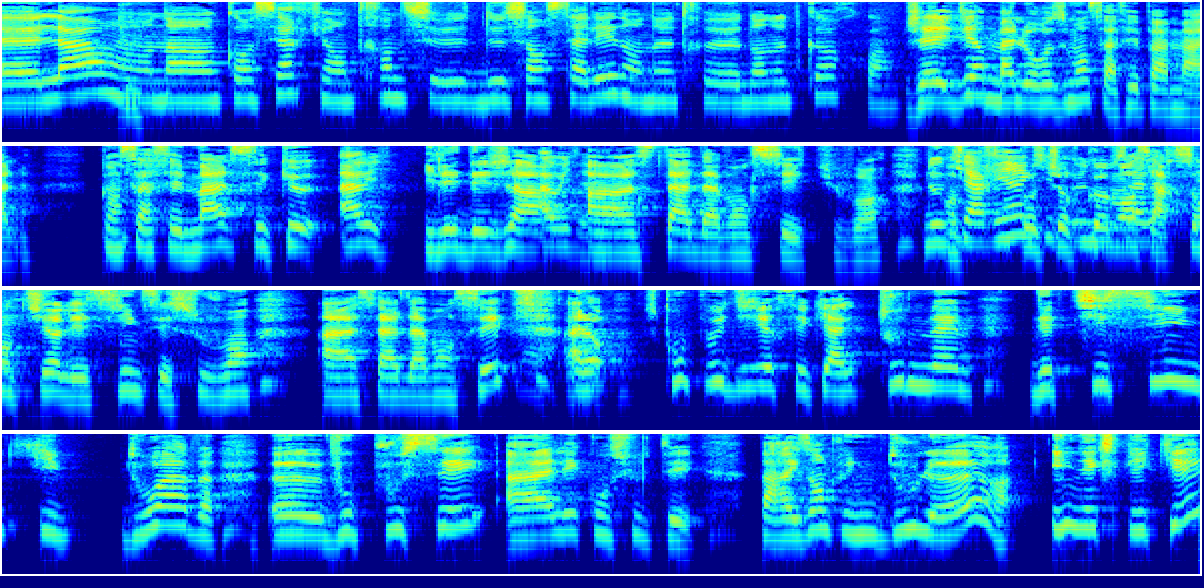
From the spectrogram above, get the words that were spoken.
euh, là, on a un cancer qui est en train de s'installer dans notre, dans notre corps. J'allais dire, malheureusement, ça fait pas mal quand ça fait mal, c'est que ah oui. il est déjà ah à un stade avancé, tu vois. Donc il a rien quand qui tu recommences à ressentir les signes, c'est souvent à un stade avancé. Alors, ce qu'on peut dire, c'est qu'il y a tout de même des petits signes qui doivent euh, vous pousser à aller consulter. Par exemple, une douleur inexpliquée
